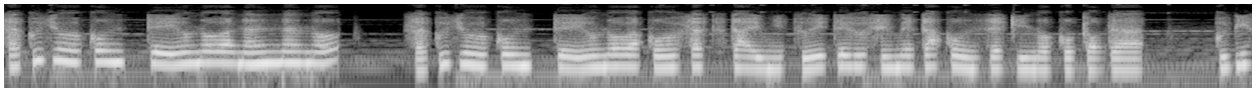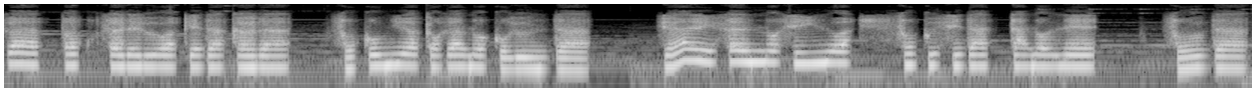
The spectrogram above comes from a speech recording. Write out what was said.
削状痕っていうのは何なの？削状痕っていうのは考察体についてる湿った痕跡のことだ。首が圧迫されるわけだから、そこに跡が残るんだ。じゃあ A さんの死因は窒息死だったのね。そうだ。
